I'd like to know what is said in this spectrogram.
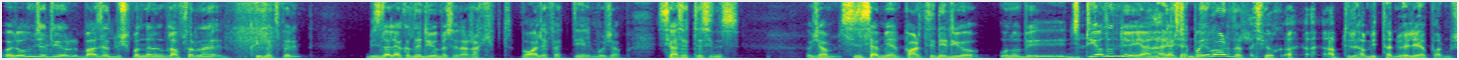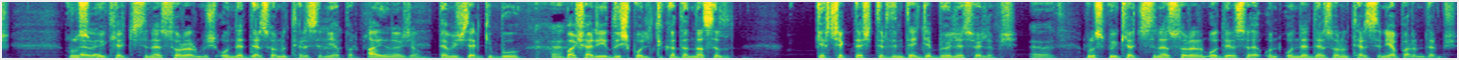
Öyle olunca diyor bazen düşmanların laflarına kıymet verin. Bizle alakalı ne diyor mesela rakip, muhalefet diyelim hocam. Siyasettesiniz. Hocam sizi sevmeyen parti ne diyor? Onu bir ciddiye alın diyor yani. Hayır, Gerçek payı vardır. Yok Abdülhamit'ten öyle yaparmış. Rus evet. Büyükelçisine sorarmış. O ne derse onun tersini yaparmış. Aynen hocam. Demişler ki bu başarıyı dış politikada nasıl gerçekleştirdin deyince böyle söylemiş. Evet. Rus Büyükelçisine sorarım o derse o, o ne derse onun tersini yaparım demiş.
